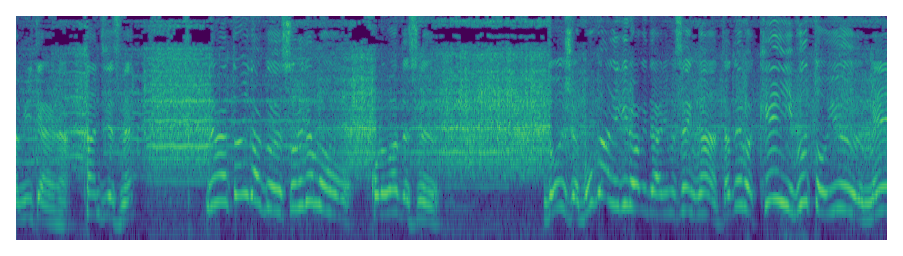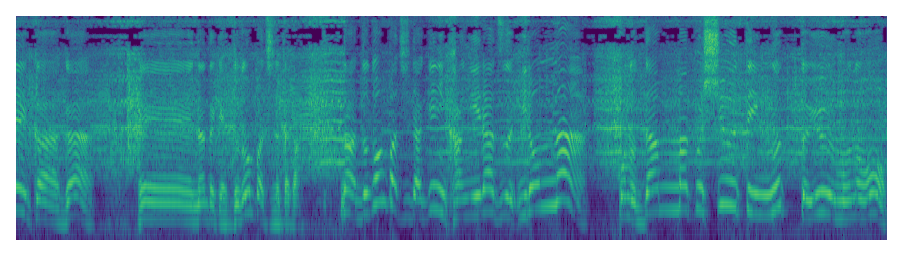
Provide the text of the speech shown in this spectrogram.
ぁみたいな感じですね。で、まあ、とにかく、それでも、これはですね、どうでしょう？僕はできるわけではありませんが、例えばケイブというメーカーが、えー、なんだっけ、ドドンパチだったか。だからドドンパチだけに限らず、いろんな、この弾幕シューティングというものを、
